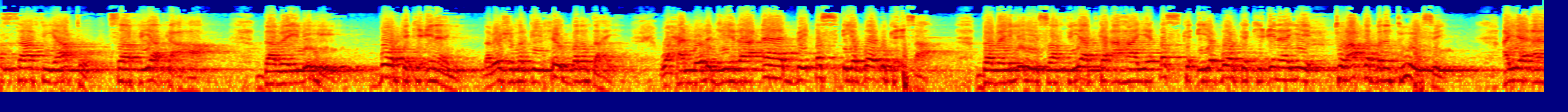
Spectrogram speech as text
assaafiyaatu saafiyaadka ahaa. Dabaylihii boorka kicinayey dabayshu markay xoog badan tahay. Waxaa loola jeedaa aad bay dhas iyo boor u kicisaa dabaylihii saafiyaadka ahaayee dhaska iyo boorka kicinayee turaabta badan tuuraysay. Ayaa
